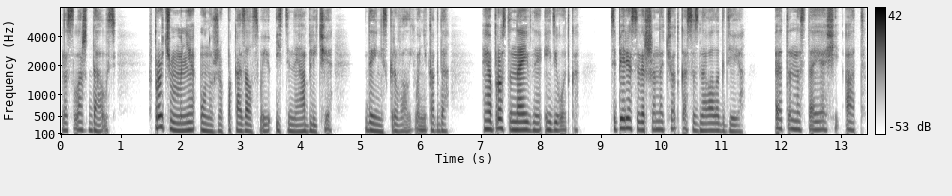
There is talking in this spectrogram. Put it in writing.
наслаждалась. Впрочем, мне он уже показал свое истинное обличие, да и не скрывал его никогда. Я просто наивная идиотка. Теперь я совершенно четко осознавала, где я. Это настоящий ад,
